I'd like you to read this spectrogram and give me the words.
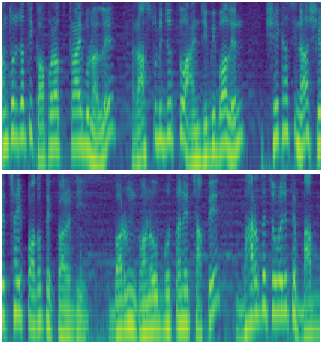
আন্তর্জাতিক অপরাধ ট্রাইব্যুনালে রাষ্ট্রনিযুক্ত আইনজীবী বলেন, শেখ হাসিনা স্বেচ্ছায় পদত্যাগ করেনি বরং গণ অভ্যুত্থানের চাপে ভারতে চলে যেতে বাধ্য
